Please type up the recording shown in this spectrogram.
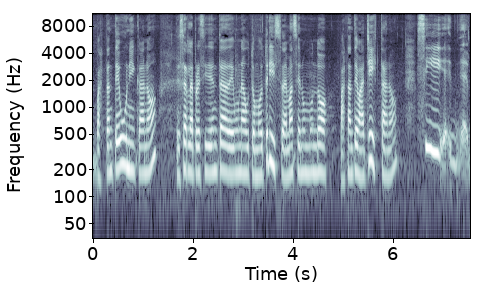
bastante única, ¿no? De ser la presidenta de una automotriz, además en un mundo bastante machista, ¿no? Sí, eh,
